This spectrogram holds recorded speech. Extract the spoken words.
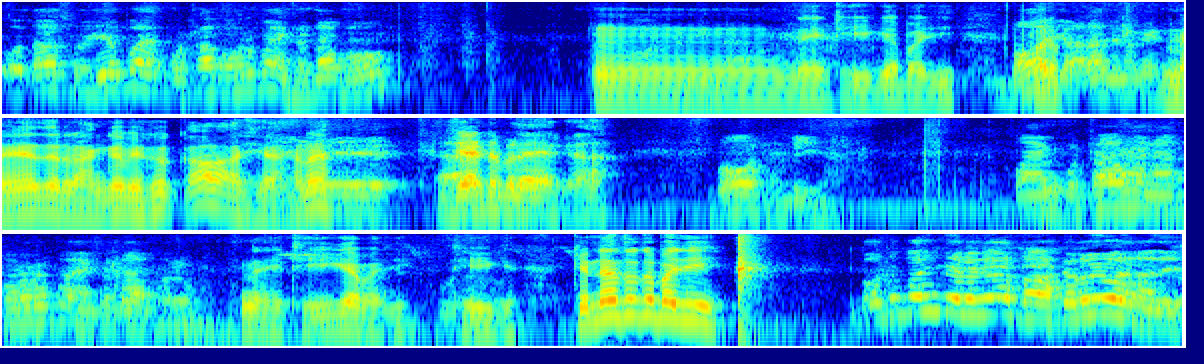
ਉਹਦਾ ਸੂਈ ਆ ਭਾਵੇਂ ਪੁੱਠਾ ਬੋਰ ਭਾਵੇਂ ਸਿੱਧਾ ਬੋ ਹੂੰ ਨਹੀਂ ਠੀਕ ਹੈ ਭਾਜੀ। ਕਹਿੰਦੇ ਮੈਂ ਤੇ ਰੰਗ ਵੇਖੋ ਕਾਲਾ ਸ਼ਾ ਹਨਾ? ਤੇ ਜੈਡ ਬਲੈਕ ਆ। ਬਹੁਤ ਠੰਡੀ ਆ। ਭਾਵੇਂ ਪੁੱਠਾ ਹੋਣਾ ਪਰੋ ਭਾਵੇਂ ਸਿੱਧਾ ਫਰੋ ਨਹੀਂ ਠੀਕ ਹੈ ਭਾਜੀ ਠੀਕ ਹੈ। ਕਿੰਨਾ ਦੁੱਧ ਭਾਜੀ? ਦੁੱਧ ਭਾਈ ਮੇਰੇ ਘਰ 10 ਕਿਲੋ ਹੀ ਹੋ ਜਾਣਾ ਜੀ।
